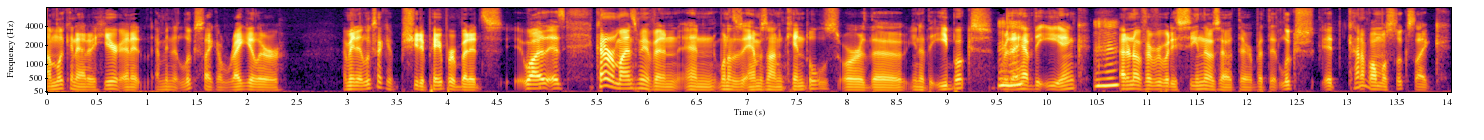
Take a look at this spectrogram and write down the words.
I'm looking at it here, and it I mean it looks like a regular. I mean, it looks like a sheet of paper, but it's well, it's kind of reminds me of an, an one of those Amazon Kindles or the you know the ebooks where they mm-hmm. have the e-ink. Mm-hmm. I don't know if everybody's seen those out there, but it looks it kind of almost looks like,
